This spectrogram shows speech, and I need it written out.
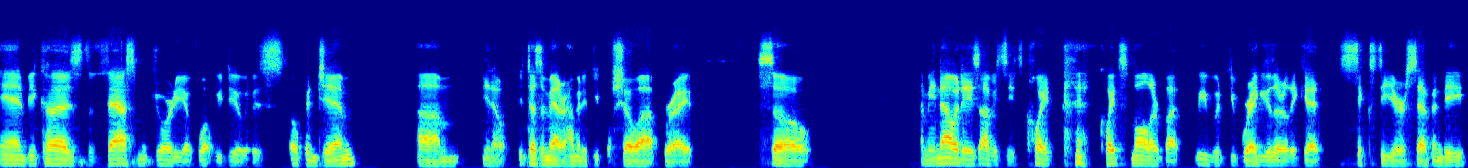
And because the vast majority of what we do is open gym, um, you know, it doesn't matter how many people show up, right? So, I mean, nowadays obviously it's quite quite smaller, but we would regularly get sixty or seventy,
